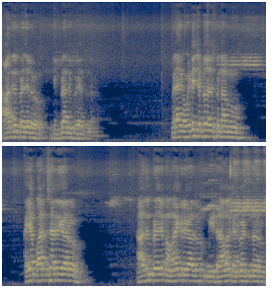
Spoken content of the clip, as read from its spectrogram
ఆదిన ప్రజలు దిగ్భ్రాంతికి గురవుతున్నారు. మరి ఆయన ఒకటే చెప్పదలుచుకున్నాము అయ్యా పార్థసారథి గారు ఆదిన ప్రజలకు అమాయకులు కాదు మీ డ్రామాలు కనిపెడుతున్నారు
